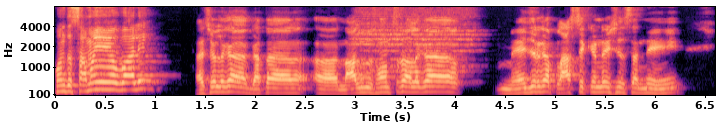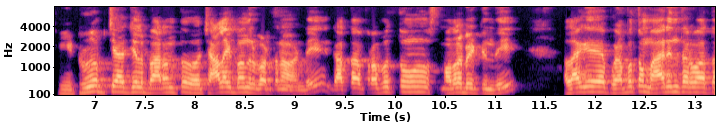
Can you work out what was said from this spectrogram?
కొంత సమయం ఇవ్వాలి. యాక్చువల్గా గత నాలుగు సంవత్సరాలుగా మేజర్గా ప్లాస్టిక్ ఇండస్ట్రీస్ అన్ని ఈ ట్రూ అప్ ఛార్జీల భారంతో చాలా ఇబ్బందులు పడుతున్నామండి. గత ప్రభుత్వం మొదలుపెట్టింది. అలాగే ప్రభుత్వం మారిన తర్వాత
